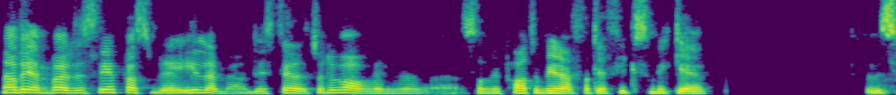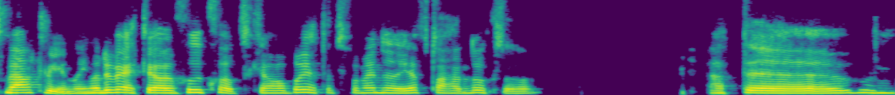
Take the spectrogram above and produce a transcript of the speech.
när den började släppa så blev jag illamående istället. Och det var väl eh, som vi pratade om innan för att jag fick så mycket smärtlindring. Och det vet jag en sjuksköterska har berättat för mig nu i efterhand också. att eh, hon,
